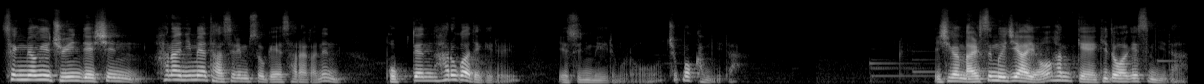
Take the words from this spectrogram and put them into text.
생명의 주인 되신 하나님의 다스림 속에 살아가는 복된 하루가 되기를 예수님의 이름으로 축복합니다. 이 시간 말씀 의지하여 함께 기도하겠습니다.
